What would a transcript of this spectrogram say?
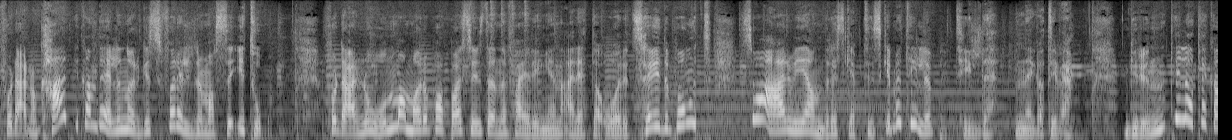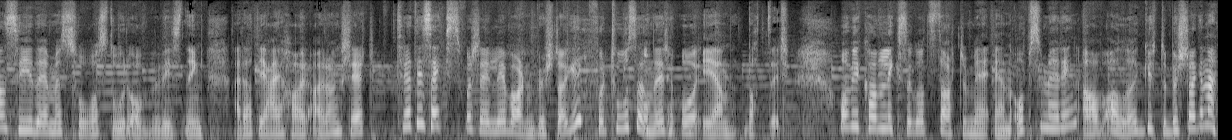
for det er nok her vi kan dele Norges foreldremasse i to. For der noen mammaer og pappaer syns denne feiringen er et av årets høydepunkt, så er vi andre skeptiske med tilløp til det negative. Grunnen til at jeg kan si det med så stor overbevisning, er at jeg har arrangert 36 forskjellige barnebursdager for to sønner og én datter. Og vi kan likså godt starte med en oppsummering av alle guttebursdagene.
